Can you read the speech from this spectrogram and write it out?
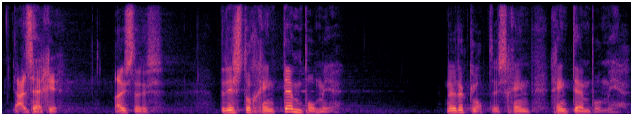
Ja, zeg je. Luister eens. Er is toch geen tempel meer? Nee, dat klopt. Er is geen, geen tempel meer.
